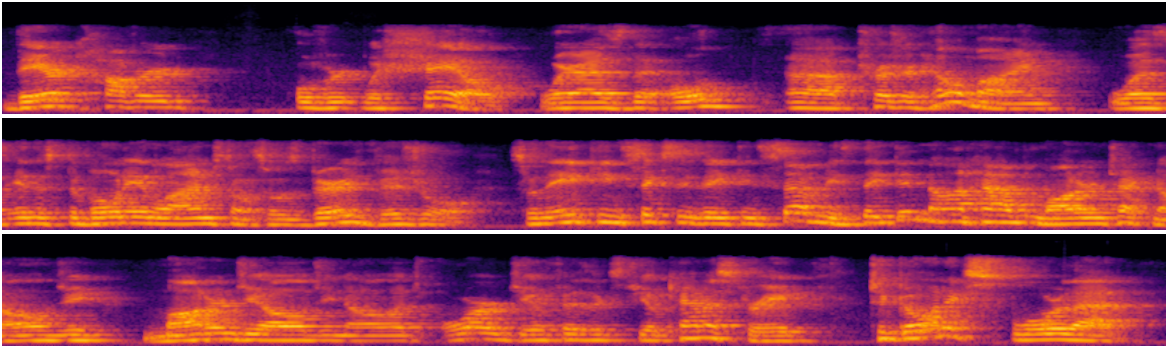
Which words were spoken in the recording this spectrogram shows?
They are covered over with shale, whereas the old uh, Treasure Hill mine was in this Devonian limestone, so it was very visual. So in the 1860s, 1870s, they did not have the modern technology, modern geology knowledge, or geophysics, geochemistry to go and explore that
